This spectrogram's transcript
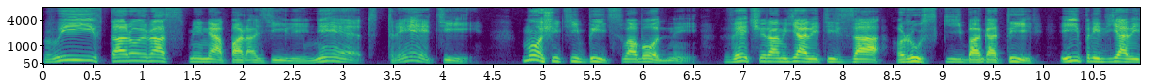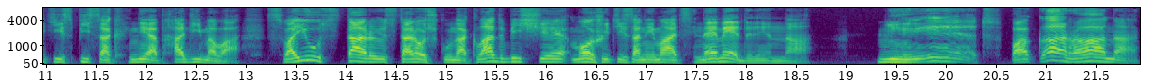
Вы второй раз меня поразили. Нет, третий. Можете быть свободны. Вечером явитесь за русский богатырь и предъявите список необходимого. Свою старую сторожку на кладбище можете занимать немедленно. Нет, пока рано.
